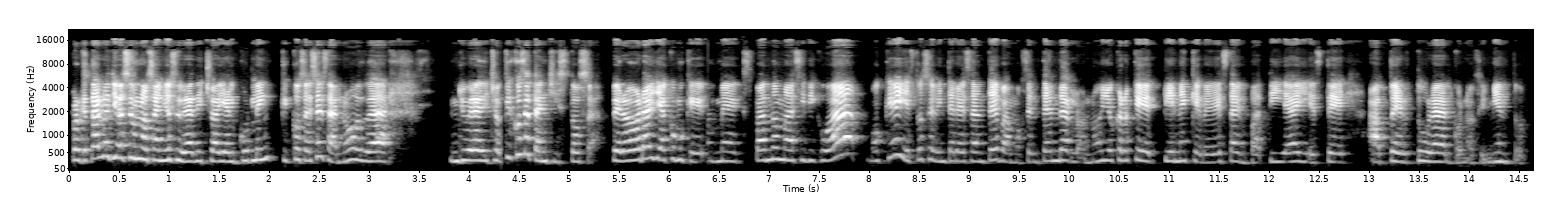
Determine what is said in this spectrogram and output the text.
porque tal vez yo hace unos años hubiera dicho, ay, el curling, ¿qué cosa es esa, no? O sea, yo hubiera dicho, qué cosa tan chistosa, pero ahora ya como que me expando más y digo, ah, ok, esto se ve interesante, vamos a entenderlo, ¿no? Yo creo que tiene que ver esta empatía y esta apertura al conocimiento.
